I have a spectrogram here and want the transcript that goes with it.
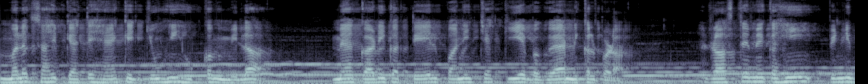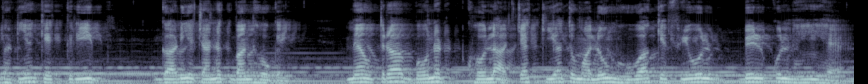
मलक साहिब कहते हैं कि यूँ ही हुक्म मिला, मैं गाड़ी का तेल पानी चेक किए बगैर निकल पड़ा। रास्ते में कहीं पिंडी भटिया के करीब गाड़ी अचानक बंद हो गई। मैं उतरा, बोनट खोला, चेक किया तो मालूम हुआ कि फ्यूल बिल्कुल नहीं है।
